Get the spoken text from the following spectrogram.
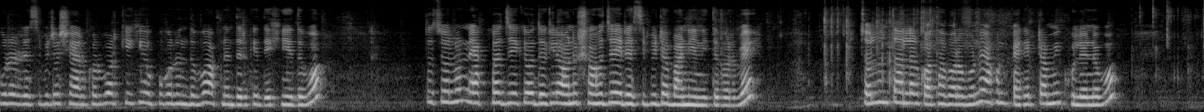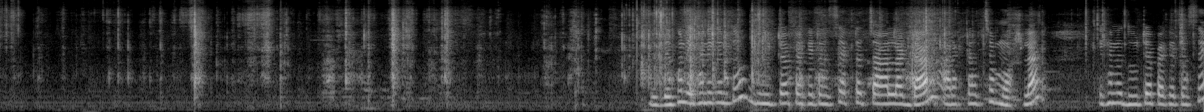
পুরো রেসিপিটা শেয়ার করব আর কী কী উপকরণ দেবো আপনাদেরকে দেখিয়ে দেব। তো চলুন একবার যে কেউ দেখলে অনেক সহজে এই রেসিপিটা বানিয়ে নিতে পারবে। চলুন তাহলে আর কথা বলব না, এখন প্যাকেটটা আমি খুলে নেব। দেখুন, এখানে কিন্তু দুইটা প্যাকেট আছে, একটা চাল আর ডাল, আর একটা হচ্ছে মশলা। এখানে দুইটা প্যাকেট আছে।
